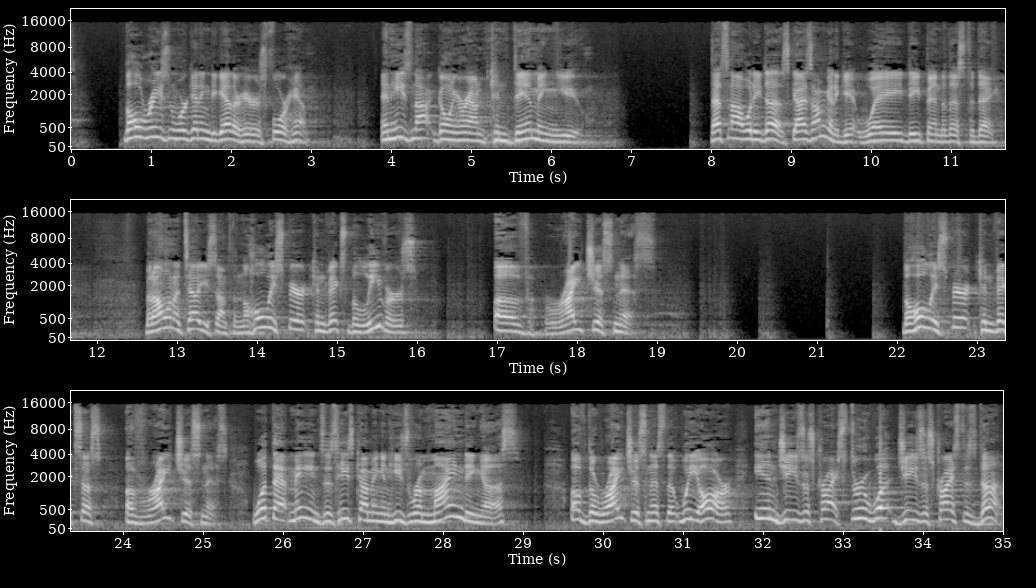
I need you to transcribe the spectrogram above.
The whole reason we're getting together here is for him. And he's not going around condemning you. That's not what he does. Guys, I'm going to get way deep into this today. But I want to tell you something. The Holy Spirit convicts believers of righteousness. The Holy Spirit convicts us of righteousness. What that means is He's coming and He's reminding us of the righteousness that we are in Jesus Christ through what Jesus Christ has done.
